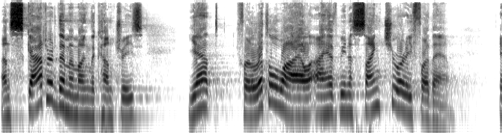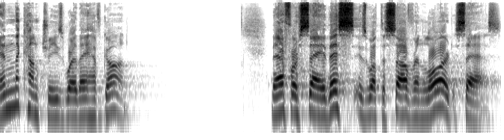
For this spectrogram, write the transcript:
and scattered them among the countries, yet for a little while I have been a sanctuary for them in the countries where they have gone. Therefore, say, This is what the sovereign Lord says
